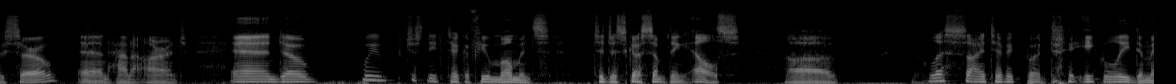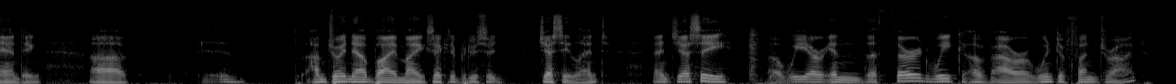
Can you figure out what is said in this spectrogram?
Husserl, and Hannah Arendt. And uh, we just need to take a few moments to discuss something else, uh, less scientific but equally demanding. Uh, I'm joined now by my executive producer, Jesse Lent. And Jesse, uh, we are in the third week of our Winter Fund Drive.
